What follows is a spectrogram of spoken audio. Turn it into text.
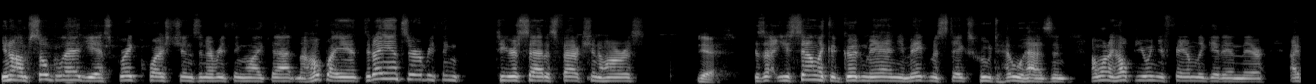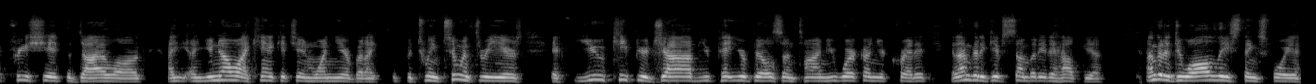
You know, I'm so glad you asked great questions and everything like that. And I hope I, did I answer everything to your satisfaction, Horace? Yes. Because you sound like a good man. You made mistakes. Who, who hasn't? I want to help you and your family get in there. I appreciate the dialogue. I, and you know, I can't get you in one year, but I, between two and three years, if you keep your job, you pay your bills on time, you work on your credit, and I'm going to give somebody to help you. I'm going to do all these things for you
